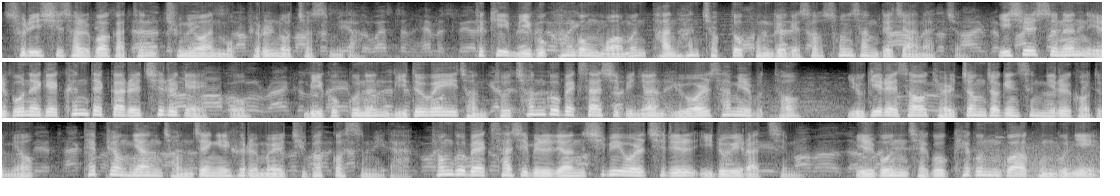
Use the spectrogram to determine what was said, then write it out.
수리 시설과 같은 중요한 목표를 놓쳤습니다. 특히 미국 항공모함은 단 한 척도 공격에서 손상되지 않았죠. 이 실수는 일본에게 큰 대가를 치르게 했고 미국군은 미드웨이 전투 1942년 6월 3일부터 6일에서 결정적인 승리를 거두며 태평양 전쟁의 흐름을 뒤바꿨습니다. 1941년 12월 7일 일요일 아침 일본 제국 해군과 공군이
